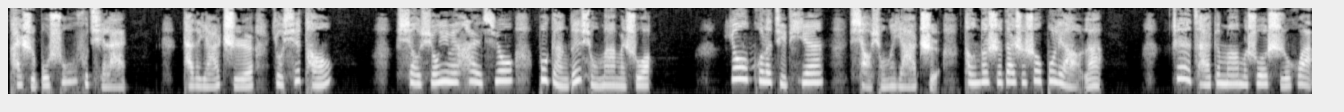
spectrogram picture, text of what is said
开始不舒服起来，他的牙齿有些疼。小熊因为害羞，不敢跟熊妈妈说。又过了几天，小熊的牙齿疼的实在是受不了了，这才跟妈妈说实话。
